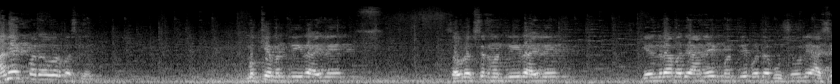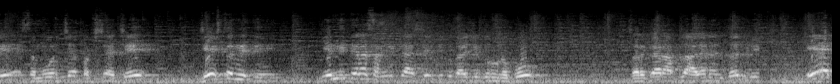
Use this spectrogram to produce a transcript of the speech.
अनेक पदावर बसले. मुख्यमंत्री राहिले संरक्षण मंत्री राहिले केंद्रामध्ये अनेक मंत्रीपद भूषवले असे समोरच्या पक्षाचे ज्येष्ठ नेते यांनी त्याला सांगितलं असेल की तू काळजी करू नको. सरकार आपलं आल्यानंतर मी- एक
